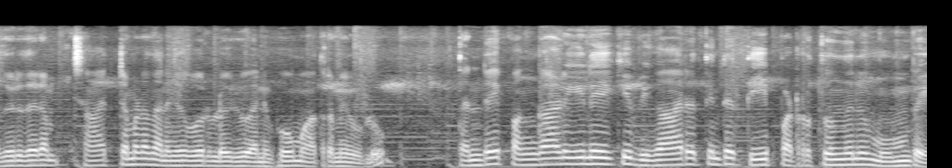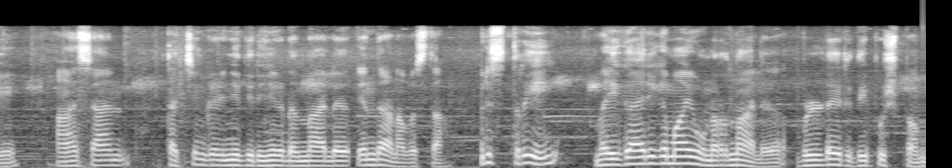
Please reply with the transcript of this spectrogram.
അതൊരു തരം ചാറ്റമട നനഞ്ഞതുപോലുള്ള ഒരു അനുഭവം മാത്രമേ ഉള്ളൂ. തന്റെ പങ്കാളിയിലേക്ക് വികാരത്തിന്റെ തീ പടർത്തുന്നതിന് മുമ്പേ ആശാൻ തച്ചും കഴിഞ്ഞ് തിരിഞ്ഞു കിടന്നാൽ എന്താണ് അവസ്ഥ? ഒരു സ്ത്രീ വൈകാരികമായി ഉണർന്നാൽ അവളുടെ രതിപുഷ്പം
